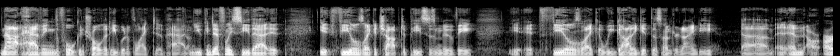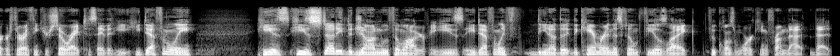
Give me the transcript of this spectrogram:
not having the full control that he would have liked to have had. You can definitely see that it it feels like a chopped to pieces movie. It, it feels like a we got to get this under ninety. Um, and, and Arthur, I think you're so right to say that he he definitely he is he's studied the John Woo filmography. He's he definitely you know the the camera in this film feels like Fuqua's working from that that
